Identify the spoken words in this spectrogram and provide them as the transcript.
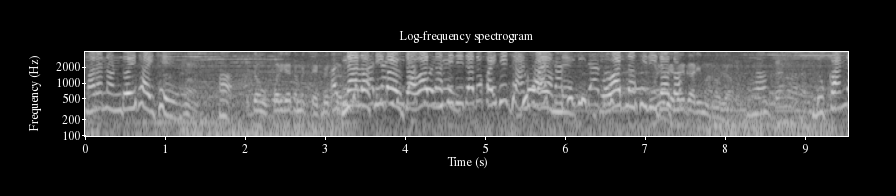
મારા નંદોઈ થાય છે. એકદમ ઉપર ગયા તમે ચેક બેક ના નથી કર્યું જવા જ નથી દીધા તો કઈથી જાણ થાય અમને? જોવા જ નથી દીધા તો. દુકાન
